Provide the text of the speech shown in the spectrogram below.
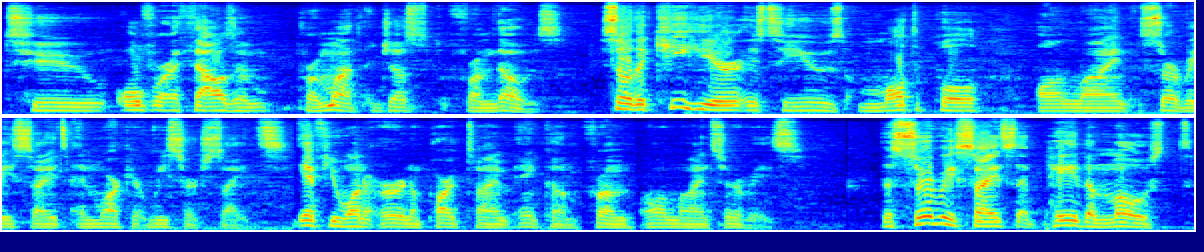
to over a thousand per month just from those. So the key here is to use multiple online survey sites and market research sites if you want to earn a part-time income from online surveys. The survey sites that pay the most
